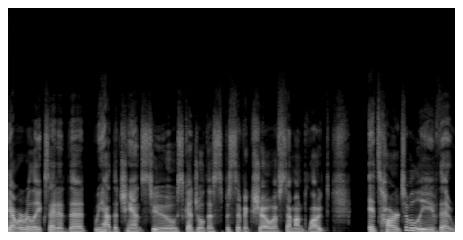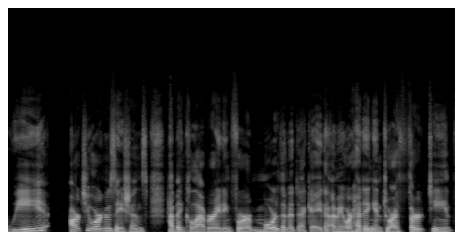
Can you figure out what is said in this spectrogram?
yeah, we're really excited that we had the chance to schedule this specific show of STEM Unplugged. It's hard to believe that we our two organizations have been collaborating for more than a decade. I mean, we're heading into our 13th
